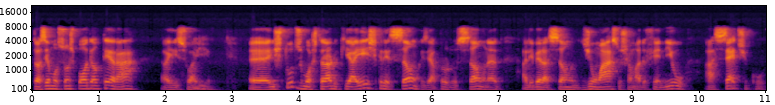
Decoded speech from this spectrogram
Então, as emoções podem alterar isso aí. É, estudos mostraram que a excreção, quer dizer, a produção, né, a liberação de um ácido chamado fenil acético,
